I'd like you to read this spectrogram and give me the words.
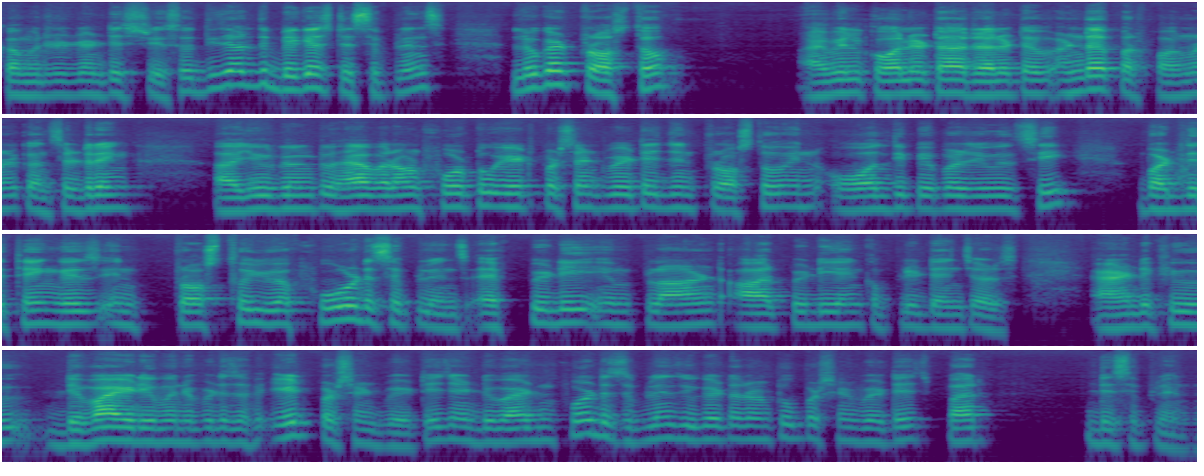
community dentistry. So these are the biggest disciplines. Look at prostho I will call it a relative underperformer considering uh, you're going to have around 4 to 8 percent weightage in prostho in all the papers you will see but the thing is in prostho you have four disciplines fpd implant rpd and complete dentures. And if you divide even if it is of 8% weightage and divide in four disciplines you get around 2% weightage per discipline.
